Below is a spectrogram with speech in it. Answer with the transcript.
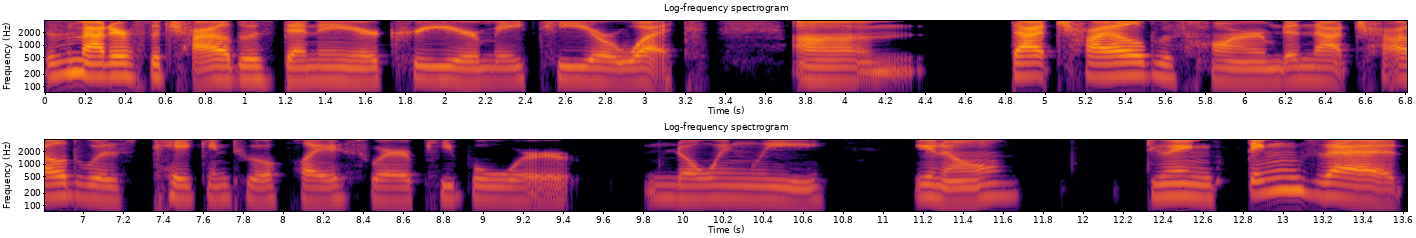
doesn't matter if the child was Dene or Cree or Métis or what. Um, that child was harmed, and that child was taken to a place where people were knowingly, you know, doing things that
